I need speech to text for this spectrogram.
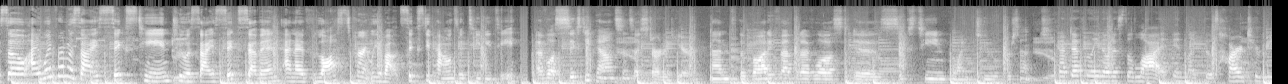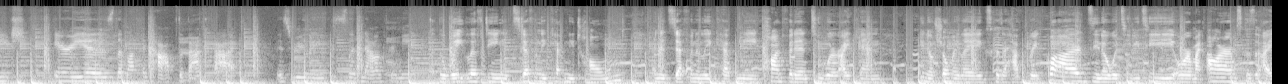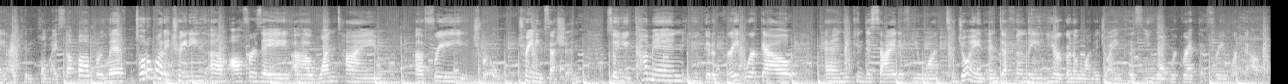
So I went from a size 16 to a size 6'7 and I've lost currently about 60 pounds with TBT. I've lost 60 pounds since I started here and the body fat that I've lost is 16.2%. I've definitely noticed a lot in like those hard to reach areas, the muffin top, the back fat it's really slimmed down for me. The weightlifting, it's definitely kept me toned and it's definitely kept me confident to where I can you know, show my legs because I have great quads, you know, with TBT, or my arms because I, I can pull myself up or lift. Total Body Training um, offers a uh, one-time uh, free tra training session. So you come in, you get a great workout, and you can decide if you want to join, and definitely you're gonna wanna join because you won't regret the free workout.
